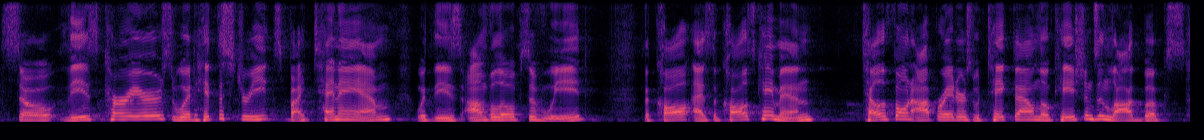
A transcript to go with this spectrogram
So these couriers would hit the streets by 10 a.m. with these envelopes of weed. The call, as the calls came in, telephone operators would take down locations and logbooks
